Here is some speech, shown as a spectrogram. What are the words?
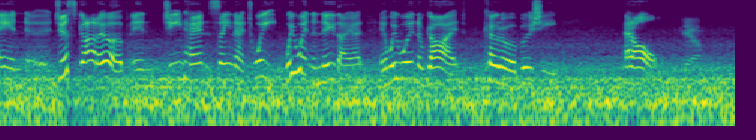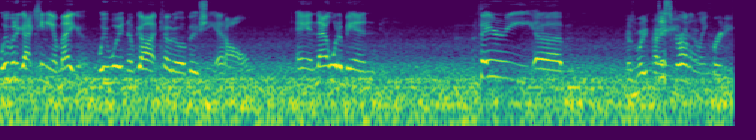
and uh, just got up and Gene hadn't seen that tweet we wouldn't have knew that and we wouldn't have got Kota Ibushi at all Yeah, we would have got Kenny Omega. We wouldn't have got Kota Ibushi at all, and that would have been very. Um, because we paid Disgruntling. a pretty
